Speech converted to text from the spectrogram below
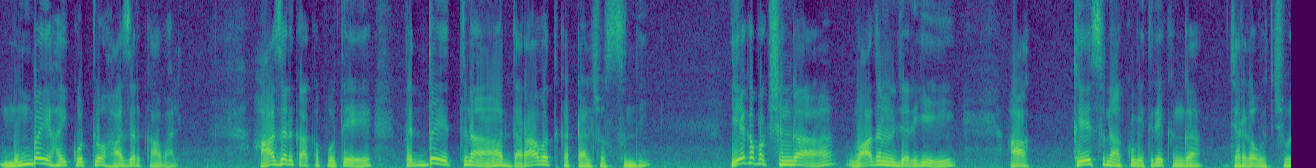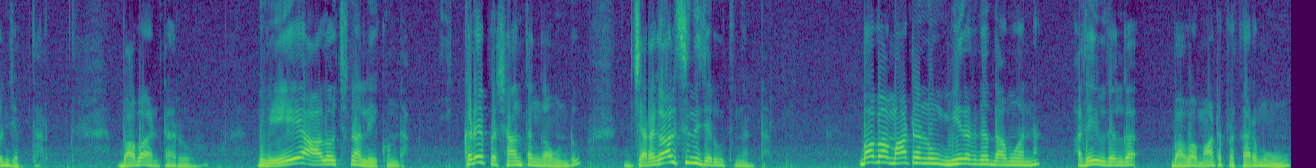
ముంబై హైకోర్టులో హాజరు కావాలి. హాజరు కాకపోతే పెద్ద ఎత్తున దరావత్ కట్టాల్సి వస్తుంది. ఏకపక్షంగా వాదనలు జరిగి ఆ కేసు నాకు వ్యతిరేకంగా జరగవచ్చు అని చెప్తారు. బాబా అంటారు నువ్వే ఆలోచన లేకుండా ఇక్కడే ప్రశాంతంగా ఉండు జరగాల్సింది జరుగుతుందంటారు. బాబా మాటను మీరరుగా దాము అన్న? అదేవిధంగా బాబా మాట ప్రకారము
